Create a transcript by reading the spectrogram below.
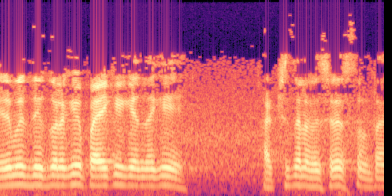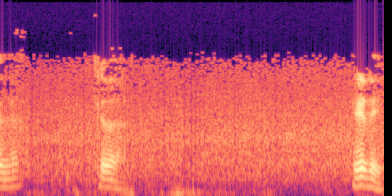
ఎనిమిది దిక్కులకి పైకి కిందకి అక్షతలు విసిరేస్తూ ఉంటాం కదా? ఏంటి?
